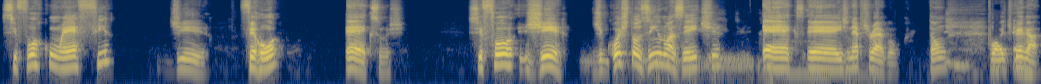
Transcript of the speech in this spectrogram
Se for com F de ferrou, é Exynos. Se for G de gostosinho no azeite, é, é Snapdragon. Então, pode é. pegar.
